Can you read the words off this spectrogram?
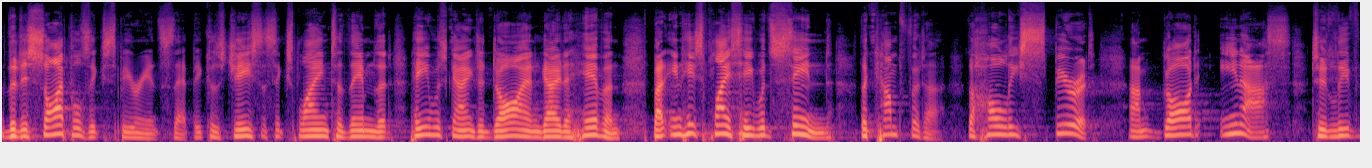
The disciples experienced that because Jesus explained to them that he was going to die and go to heaven, but in his place he would send the Comforter, the Holy Spirit, um, God in us to live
